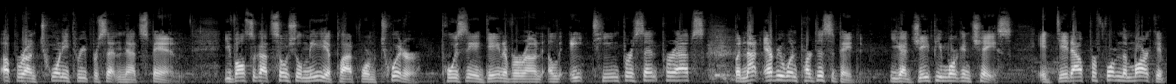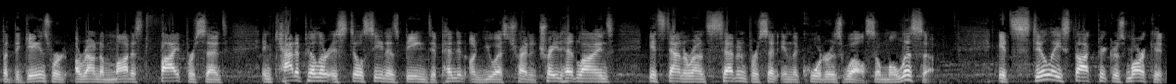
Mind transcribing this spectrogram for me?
up around 23% in that span. You've also got social media platform Twitter posting a gain of around 18% perhaps, but not everyone participated. You got JP Morgan Chase. It did outperform the market, but the gains were around a modest 5%. And Caterpillar is still seen as being dependent on U.S. China trade headlines. It's down around 7% in the quarter as well. So, Melissa, it's still a stock picker's market.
